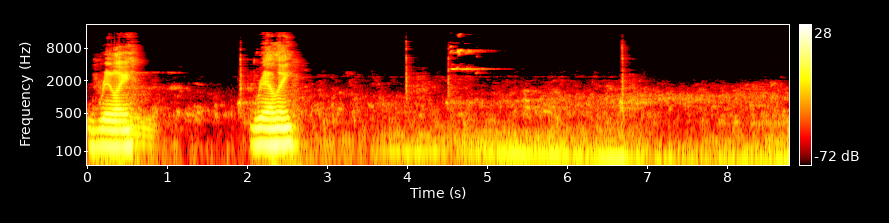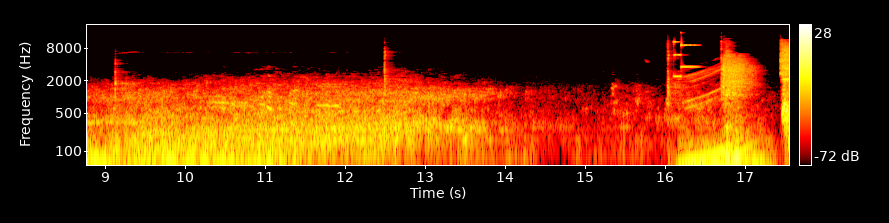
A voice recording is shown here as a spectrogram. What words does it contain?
Really? Really?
